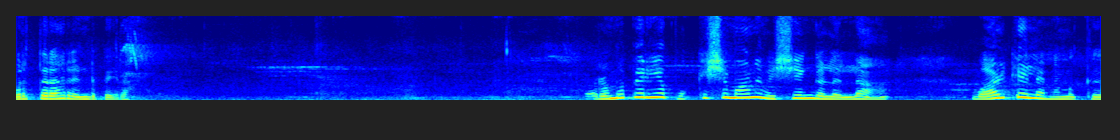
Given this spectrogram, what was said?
ஒருத்தரா ரெண்டு பேரா? ரொம்ப பெரிய பொக்கிஷமான விஷயங்கள் எல்லாம் வாழ்க்கையில் நமக்கு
